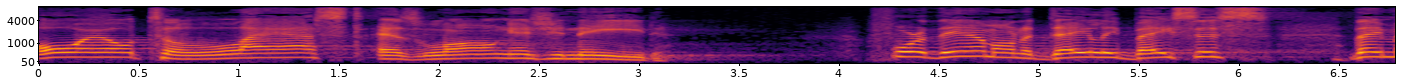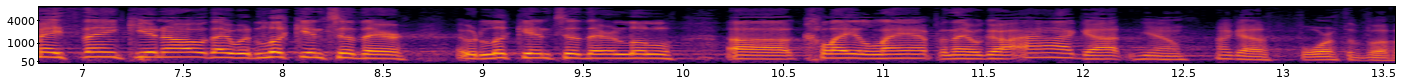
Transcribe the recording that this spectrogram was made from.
oil to last as long as you need. For them on a daily basis, they may think, you know, they would look into their, they would look into their little uh, clay lamp and they would go, ah, I got, you know, I got a fourth of a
